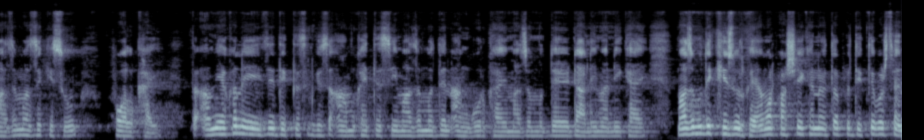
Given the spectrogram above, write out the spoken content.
মাঝে মাঝে কিছু ফল খাই। তা আমি এখন এই যে দেখতেছেন কিছু আম খাইতেছি, মাঝে মধ্যে আঙ্গুর খাই, মাঝে মধ্যে ডালিমানি খাই, মাঝে মধ্যে খেজুর খাই। আমার পাশে এখানে হয়তো আপনি দেখতে পাচ্ছেন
